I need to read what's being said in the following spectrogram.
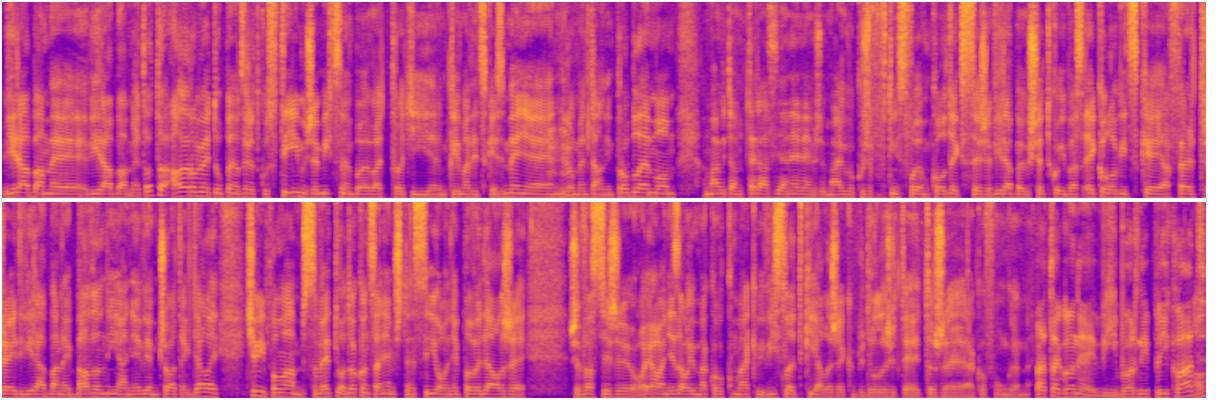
vyrábame, vyrábame toto, ale robíme to úplne od začiatku s tým, že my chceme bojovať proti neviem, klimatickej zmene, Mhm. mm-hmm. environmentálnym problémom a majú tam teraz, ja neviem, že majú akože v tým svojom kódexe, že vyrábajú všetko iba z ekologickej a fair trade vyrábanej bavlny a neviem čo a tak ďalej. Či my pomáhame svetu a dokonca neviem, či ten CEO nepovedal, že, že vlastne, že o jeho nezaujíma, koľko má výsledky, ale že akoby dôležité je to, že ako fungujeme. Patagónia je výborný príklad. No.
